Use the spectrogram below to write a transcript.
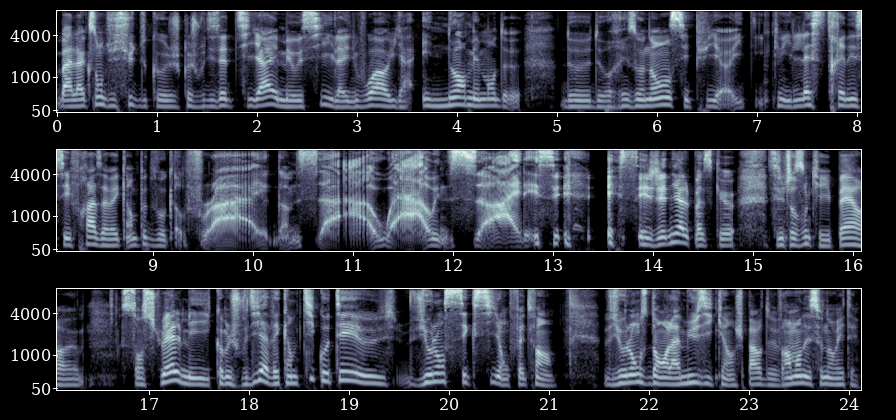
bah, l'accent du sud que je, que je vous disais de T.I., mais aussi il a une voix il y a énormément de, de, de résonance et puis il, il, laisse traîner ses phrases avec un peu de vocal fry, comme ça, wow, inside. Et c'est, et c'est génial parce que c'est une chanson qui est hyper sensuelle, mais comme je vous dis, avec un petit côté violence sexy en fait, enfin, violence dans la musique. Hein. je parle de vraiment des sonorités.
